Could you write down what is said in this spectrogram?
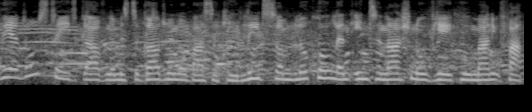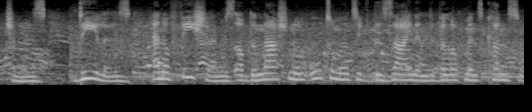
The Edo State Governor, Mr. Godwin Obaseki, leads some local and international vehicle manufacturers, dealers, and officials of the National Automotive Design and Development Council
